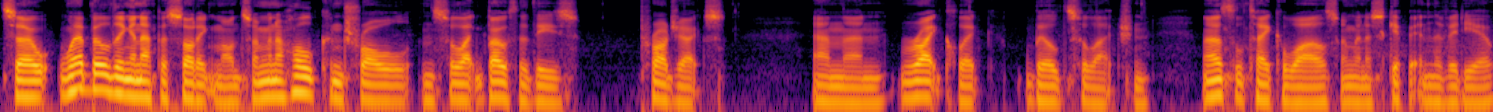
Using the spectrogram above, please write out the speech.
So we're building an episodic mod, so I'm going to hold control and select both of these projects, and then right click build selection. Now this will take a while, so I'm going to skip it in the video.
